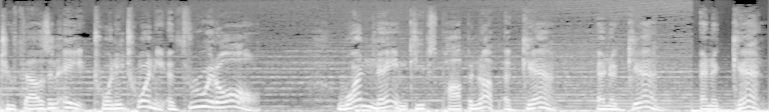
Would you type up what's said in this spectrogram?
2008, 2020, and through it all, one name keeps popping up again and again and again.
